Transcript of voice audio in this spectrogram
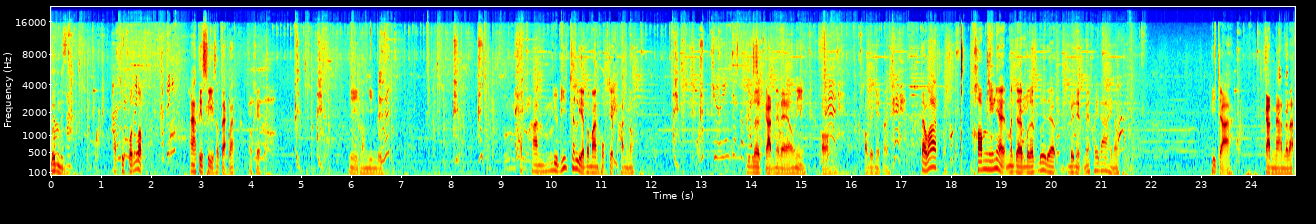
บึ้มออกสู่คนรวบอะติดสี่สแต็กแล้วโอเค นี่ลองยิงดูหกพันอยู่ที่เฉลี่ยประมาณหกเจ็ดพันเนาะนี่เลิกกันไปแล้วนี่ ขอ ขอเบเน็ตหน่อย แต่ว่า คอมนี้เนี่ยมันจะเบิร์สด้วยเบเน็ตไม่ค่อยได้เนาะพี่จ๋ากันนานไปละ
